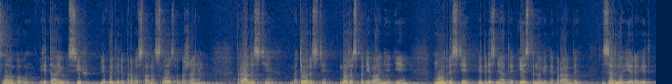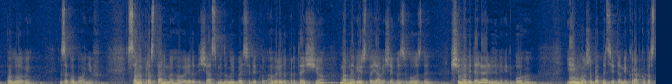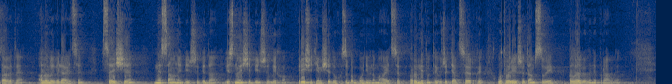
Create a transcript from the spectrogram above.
Слава Богу! Вітаю усіх любителів православного слова з побажанням радості, бадьорості, Божого сподівання і мудрості відрізняти істину від неправди, зерно віри від полови забобонів. Саме про останнє ми говорили під час минулої бесіди, говорили про те, що марновірство явище безглузде, що воно віддаляє людину від Бога, і може Бог на цій темі крапку поставити, але виявляється, це ще не саме найбільша біда, існує ще більше лихо. Річ у тім, що дух забабонів намагається проникнути у життя в церкві, утворивши там свої плевели неправди.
